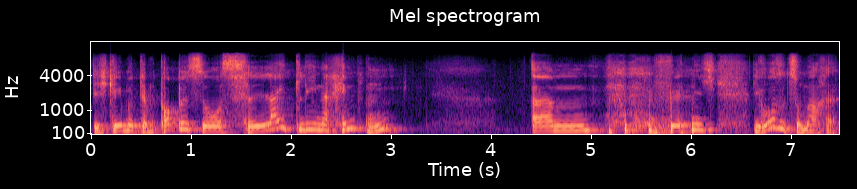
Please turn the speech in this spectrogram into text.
ich gehe mit dem Poppes so slightly nach hinten, ähm, wenn ich die Hose zumache.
